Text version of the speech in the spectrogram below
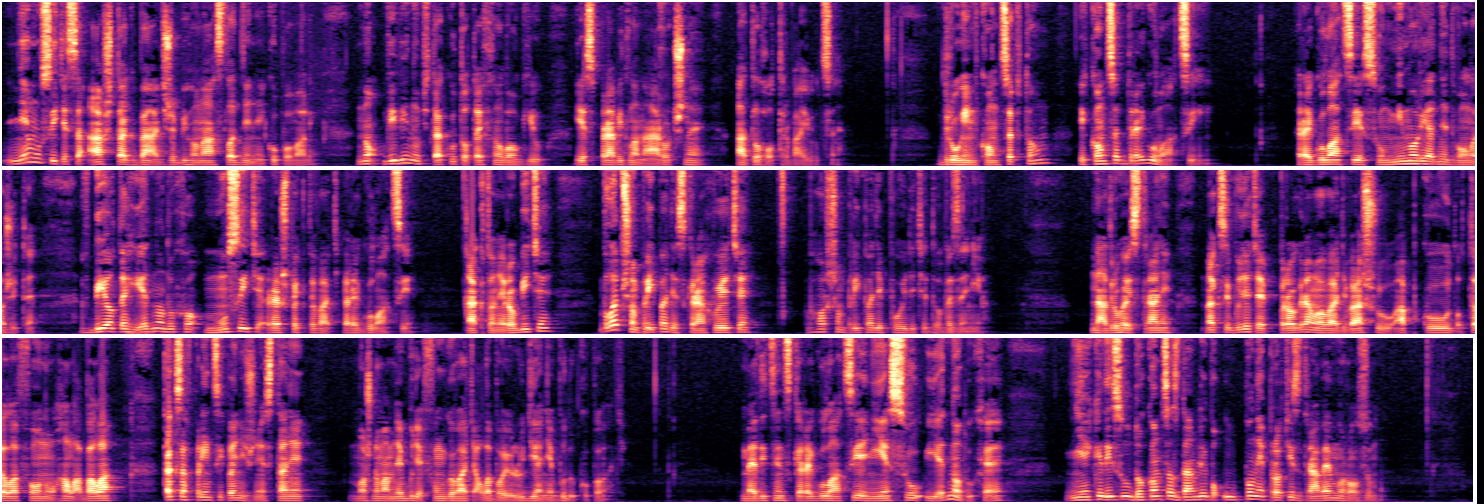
nemusíte sa až tak báť, že by ho následne nekupovali. No vyvinúť takúto technológiu je spravidla náročné a dlhotrvajúce. Druhým konceptom je koncept regulácií. Regulácie sú mimoriadne dôležité. V biotech jednoducho musíte rešpektovať regulácie. Ak to nerobíte, v lepšom prípade skrachujete, v horšom prípade pôjdete do väzenia. Na druhej strane, ak si budete programovať vašu apku do telefónu halabala, tak sa v princípe nič nestane, možno vám nebude fungovať alebo ju ľudia nebudú kupovať. Medicínske regulácie nie sú jednoduché, niekedy sú dokonca zdanlivo úplne proti zdravému rozumu.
